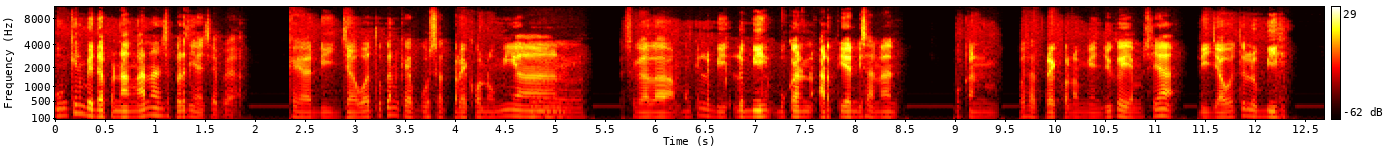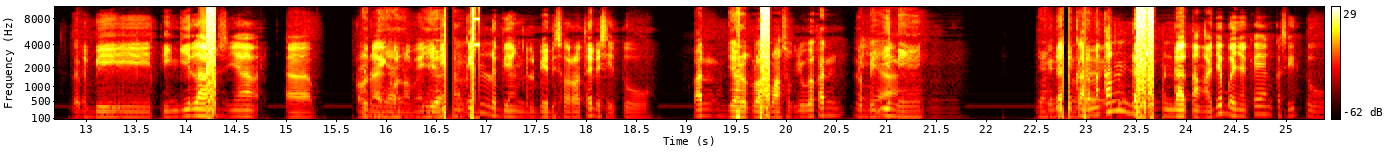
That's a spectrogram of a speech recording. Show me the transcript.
Mungkin beda penanganan sepertinya Cep ya. Kayak di Jawa tuh kan kayak pusat perekonomian, Hmm. segala mungkin lebih lebih bukan artian di sana bukan pusat perekonomian juga ya maksudnya di Jawa tuh lebih lebih tinggi lah maksudnya eh, roda ekonominya iya. jadi mungkin lebih yang lebih disorotnya di situ Kan jalur keluar masuk juga kan lebih Iya. ini. Yang itu karena dari kan itu. dari pendatang aja banyaknya yang ke situ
